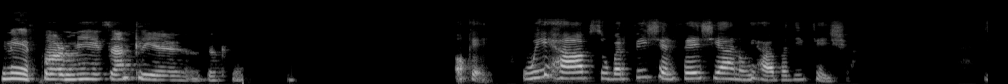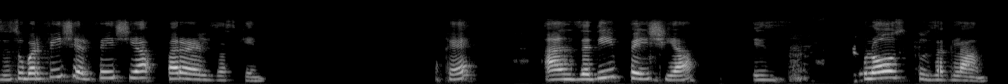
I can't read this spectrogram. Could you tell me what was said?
Clear. For me, it's unclear, doctor. Okay, we have superficial fascia and we have a deep fascia. The superficial fascia parallels the skin. Okay, and the deep fascia is close to the gland.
